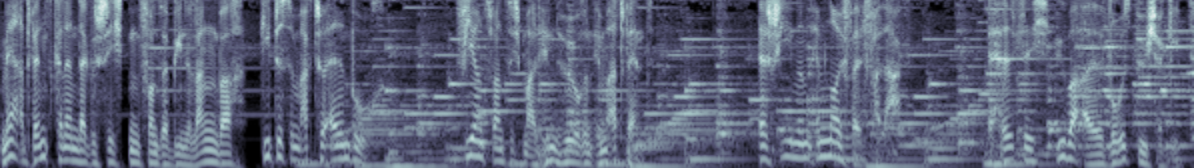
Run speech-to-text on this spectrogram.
Mehr Adventskalendergeschichten von Sabine Langenbach gibt es im aktuellen Buch. 24 Mal hinhören im Advent. Erschienen im Neufeld Verlag. Erhältlich überall, wo es Bücher gibt.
